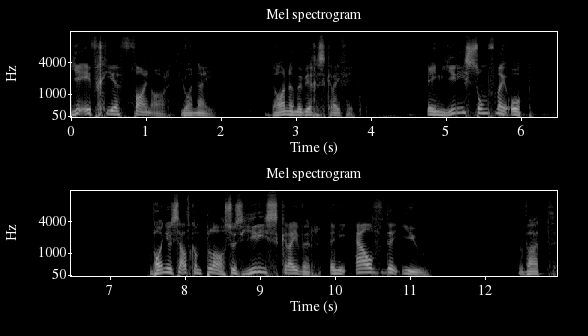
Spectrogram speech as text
JFG Fine Art, Johanay, daar in Namibië geskryf het. En hierdie som vir my op waar jy jouself kan plaas soos hierdie skrywer in die 11de eeu wat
